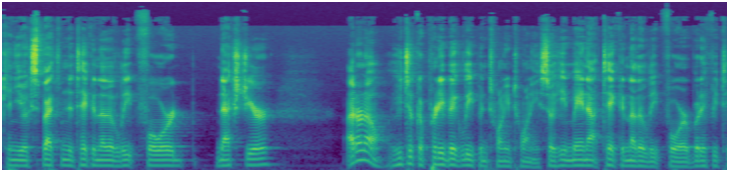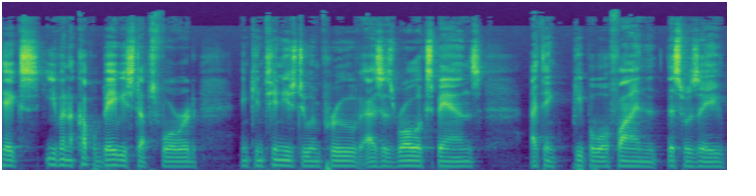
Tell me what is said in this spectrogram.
Can you expect him to take another leap forward next year? I don't know. He took a pretty big leap in 2020, so he may not take another leap forward. But if he takes even a couple baby steps forward and continues to improve as his role expands, I think people will find that this was a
